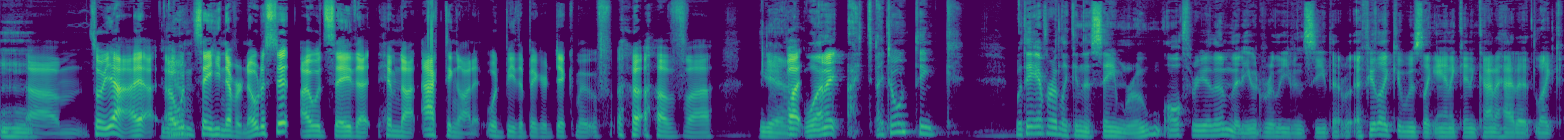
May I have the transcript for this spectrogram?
Mhm. um, so yeah, I I- Yeah. wouldn't say he never noticed it. I would say that him not acting on it would be the bigger dick move of uh Yeah. But- well, and I, I, I don't think were they ever like in the same room, all three of them, that he would really even see that. I feel like it was like Anakin kind of had it like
